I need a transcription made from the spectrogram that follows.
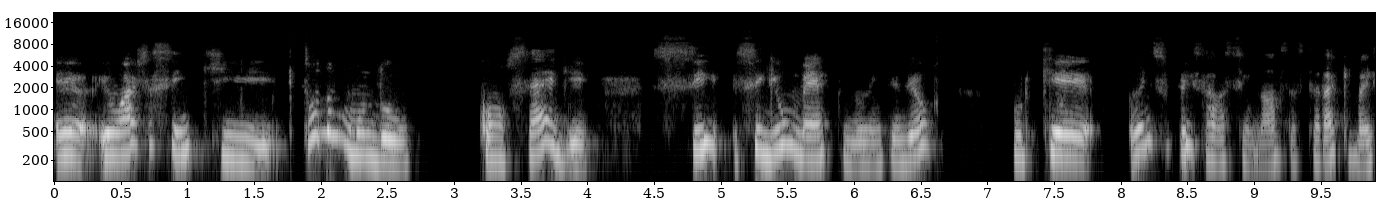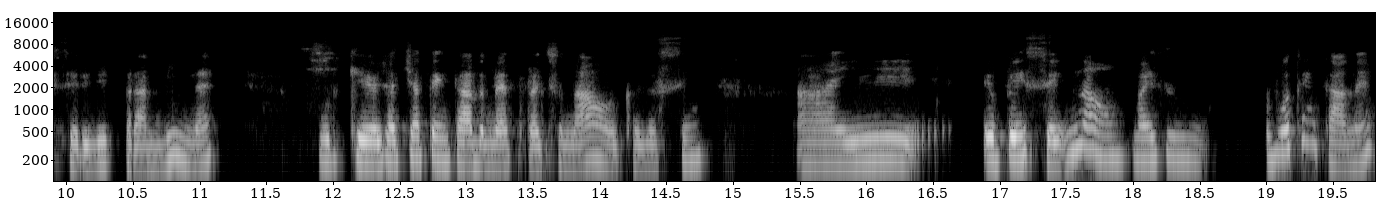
Eu, eu acho assim que todo mundo consegue se, seguir um método, entendeu? Porque antes eu pensava assim, nossa, será que vai servir para mim, né? Porque eu já tinha tentado método tradicional, coisa assim. Aí eu pensei, não, mas eu vou tentar, né?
